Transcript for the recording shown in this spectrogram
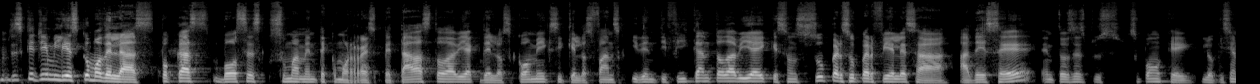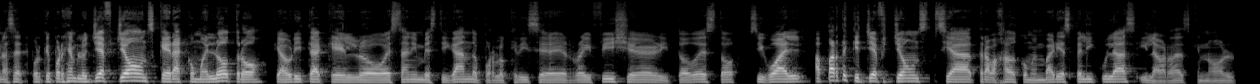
Pues es que Jim Lee es como de las pocas voces sumamente como respetadas todavía de los cómics y que los fans identifican todavía y que son súper, súper fieles a, a DC. Entonces, pues supongo que lo quisieron hacer. Porque, por ejemplo, Jeff Jones, que era como el otro, que ahorita que lo están investigando por lo que dice Ray Fisher y todo esto, pues igual, aparte que Jeff Jones se ha trabajado como en varias películas y la verdad es que no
